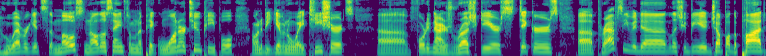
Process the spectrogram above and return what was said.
Whoever gets the most and all those things, I'm going to pick one or two people. I'm going to be giving away T-shirts, uh, 49ers rush gear, stickers, uh, perhaps even uh, let you be jump on the pod,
